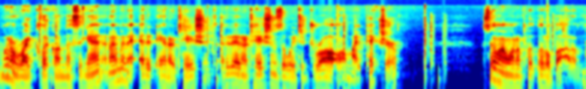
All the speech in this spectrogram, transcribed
I'm going to right click on this again and I'm going to edit annotations. Edit annotations is a way to draw on my picture. So I want to put little bottom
